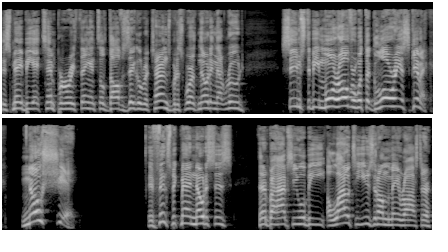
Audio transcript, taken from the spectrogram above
This may be a temporary thing until Dolph Ziggler returns, but it's worth noting that Roode seems to be more over with the glorious gimmick. No shit. If Vince McMahon notices, then perhaps he will be allowed to use it on the main roster.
